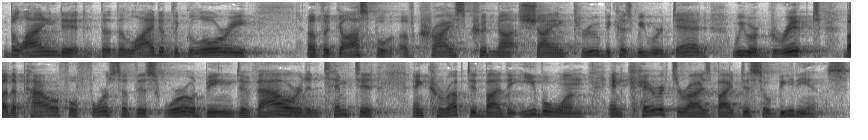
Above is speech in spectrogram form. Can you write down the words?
blinded, that the light of the glory of the gospel of Christ could not shine through because we were dead. We were gripped by the powerful force of this world, being devoured and tempted and corrupted by the evil one and characterized by disobedience.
